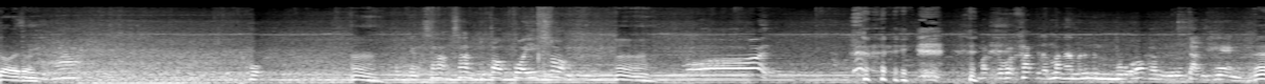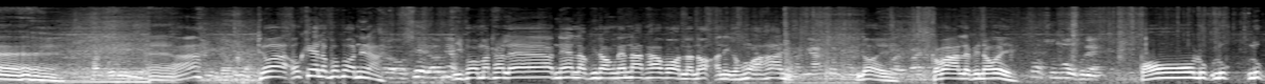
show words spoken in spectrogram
โดยโดยสี่ห้าหกอ่าอย่างสั้นสั้นต่อปล่อยอีกสองอ่าอ่าโอ้ย มันก็ว่าคัดแล้วมันอันมันมันบวกกับจัดแห้งเออเออคัดไปดีเอออะถือว่าโอเคแล้วพ่อพ่อนี่นะโอเคแล้วเนี่ยอีพอมาทาแล้วแน่นแล้วพี่น้องแน่นหน้าท่าวอนแล้วเนาะอันนี้ก็หัวอาหารทำงานก่อนโดยก็ว่าเลยพี่น้องเอ้ยก็ชั่วโมงคุณเนี่ยปอลูกลูกลูก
